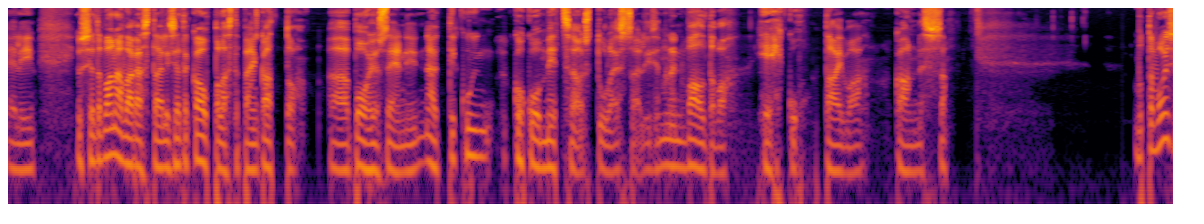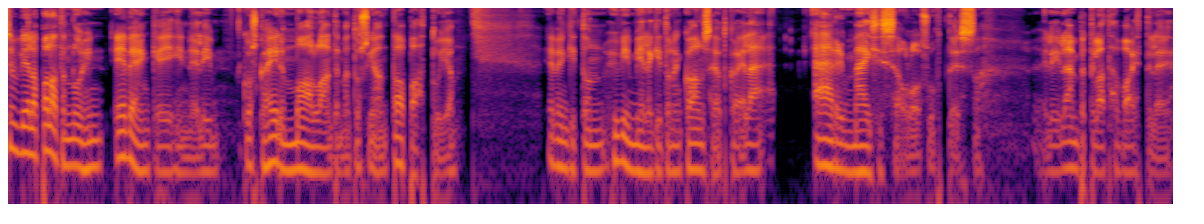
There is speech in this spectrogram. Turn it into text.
Eli jos sieltä vanavarasta eli sieltä kauppalasta päin katto ää, pohjoiseen, niin näytti kuin koko metsä olisi tulessa, eli semmoinen valtava hehku taivaan kannessa. Mutta voisin vielä palata noihin evenkeihin, eli koska heidän maallaan tämä tosiaan tapahtui. Ja evenkit on hyvin mielenkiintoinen kansa, jotka elää äärimmäisissä olosuhteissa. Eli lämpötilathan vaihtelee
